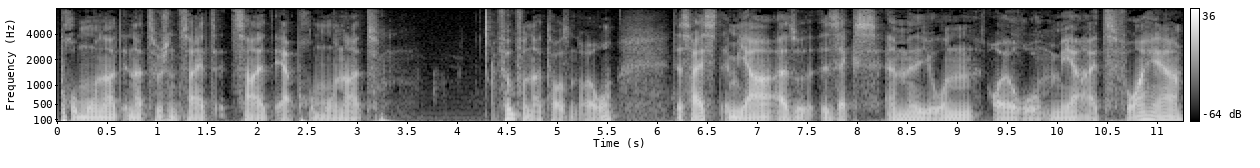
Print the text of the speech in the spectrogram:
pro Monat. In der Zwischenzeit zahlt er pro Monat 500.000 Euro. Das heißt im Jahr also 6 Millionen Euro mehr als vorher.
